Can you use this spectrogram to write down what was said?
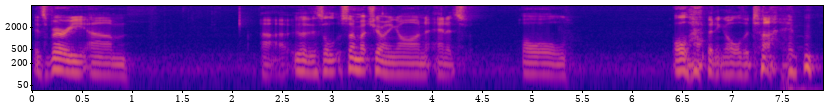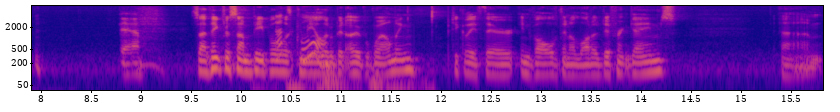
it's very um, uh, there's so much going on, and it's all all happening all the time. Yeah. So I think for some people That's it can be a little bit overwhelming, particularly if they're involved in a lot of different games. Um,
